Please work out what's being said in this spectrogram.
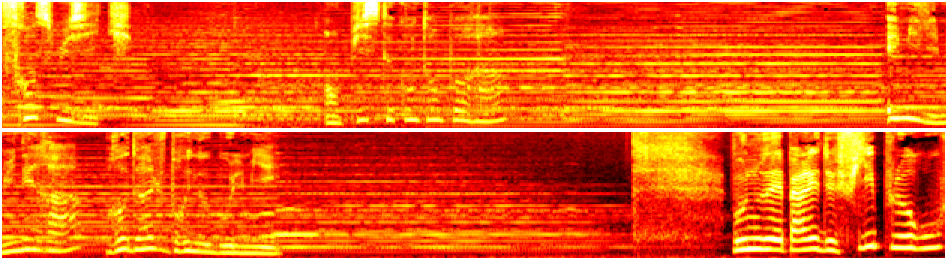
France Musique. En piste contemporain, Émilie Munera, Rodolphe Bruno Boulmier. Vous nous avez parlé de Philippe Leroux.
